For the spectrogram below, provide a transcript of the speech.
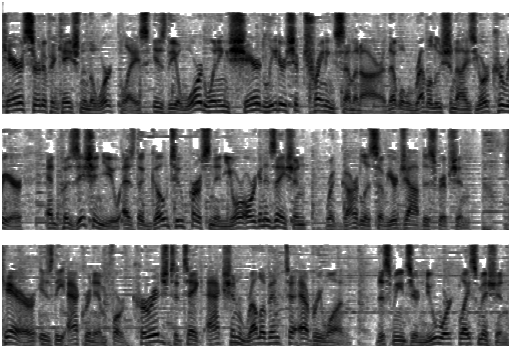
CARE certification in the workplace is the award winning shared leadership training seminar that will revolutionize your career and position you as the go to person in your organization, regardless of your job description. CARE is the acronym for Courage to Take Action Relevant to Everyone. This means your new workplace mission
